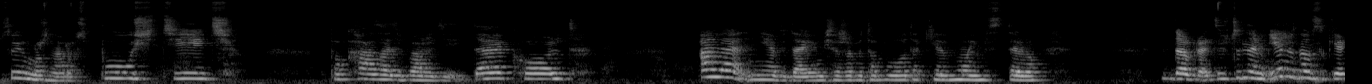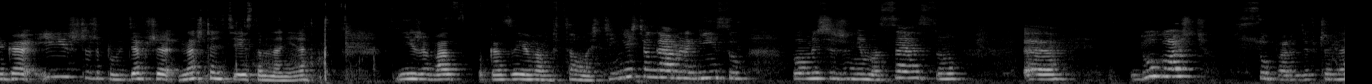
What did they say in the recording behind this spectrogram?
sobie można rozpuścić, pokazać bardziej dekolt, ale nie wydaje mi się, żeby to było takie w moim stylu. Dobra, dziewczyny, mierzę tą sukienkę i szczerze powiedziawszy, na szczęście jestem na nie. Zniżę Was, pokazuję Wam w całości. Nie ściągałam leginsów, bo myślę, że nie ma sensu. E, długość super, dziewczyny.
